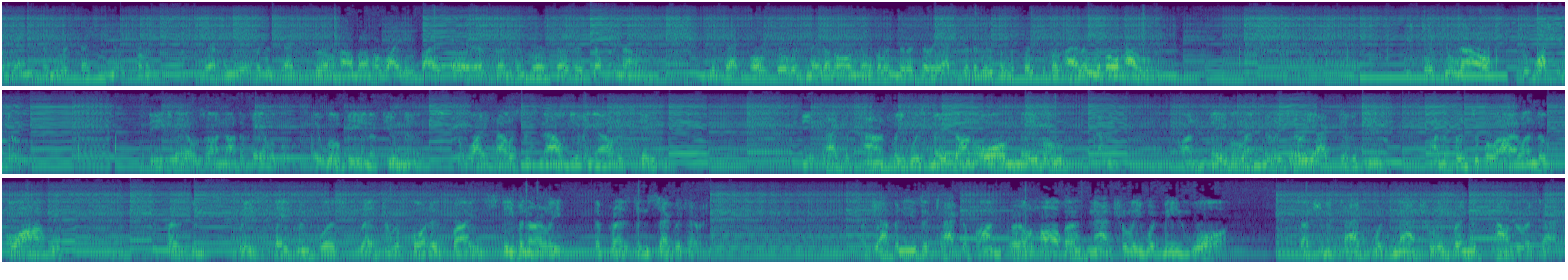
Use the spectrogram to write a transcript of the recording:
again to bring special news bulletin. The attacked Pearl Harbor, Hawaii by air, President Roosevelt has just announced. The attack also was made on all naval and military activities on the principal island of Oahu. We take you now to Washington. Details are not available. They will be in a few minutes. The White House is now giving out a statement. The attack apparently was made on all naval and on naval and military activities on the principal island of Oahu. The president's brief statement was read to reporters by Stephen Early, the president's secretary. A Japanese attack upon Pearl Harbor naturally would mean war. Such an attack would naturally bring a counterattack,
